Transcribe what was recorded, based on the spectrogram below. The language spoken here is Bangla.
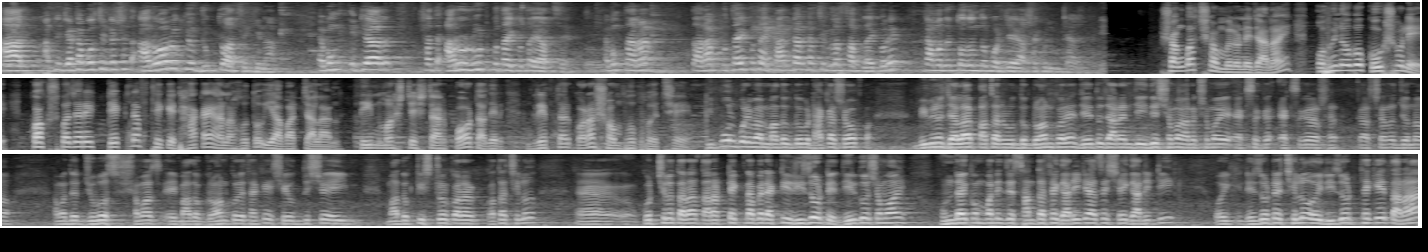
আর আপনি যেটা বলছেন, এটার সাথে আরও আরও কেউ যুক্ত আছে কিনা? এবং এটার সাথে আরও রুট কোথায় কোথায় আছে? এবং তারা তারা কোথায় কোথায় কার কার কাছে এগুলো সাপ্লাই করে এটা আমাদের তদন্ত পর্যায়ে আশা করি উঠে আসবে। সংবাদ সম্মেলনে জানায় অভিনব কৌশলে কক্সবাজারের টেকনাফ থেকে ঢাকায় আনা হতো ইয়াবার চালান। তিন মাস চেষ্টার পর তাদের গ্রেপ্তার করা সম্ভব হয়েছে। বিপুল পরিমাণ মাদকদ্রব্য ঢাকা সহ বিভিন্ন জেলায় পাচারের উদ্যোগ গ্রহণ করে। যেহেতু জানেন যে ঈদের সময় অনেক সময় এক্সকারশনের জন্য আমাদের যুব সমাজ এই মাদক গ্রহণ করে থাকে। সেই উদ্দেশ্যে এই মাদকটি স্টোর করার কথা ছিল করছিল তারা। তারা টেকনাপের একটি রিসোর্টে দীর্ঘ সময় হুন্দাই কোম্পানির যে সান্তাফে গাড়িটি আছে, সেই গাড়িটি ওই রিসোর্টে ছিল। ওই রিসোর্ট থেকে তারা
